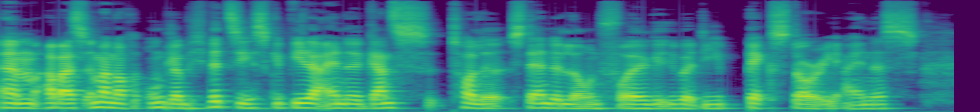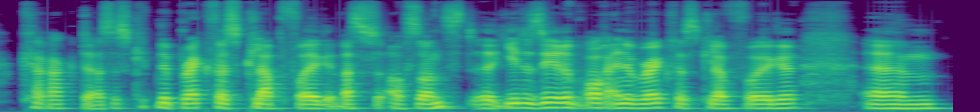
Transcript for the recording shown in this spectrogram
Ähm, aber es ist immer noch unglaublich witzig. Es gibt wieder eine ganz tolle Standalone-Folge über die Backstory eines Charakters. Es gibt eine Breakfast Club-Folge, was auch sonst, äh, jede Serie braucht eine Breakfast Club-Folge. Ähm,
